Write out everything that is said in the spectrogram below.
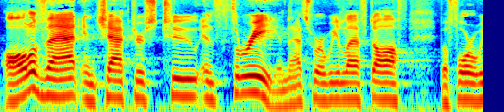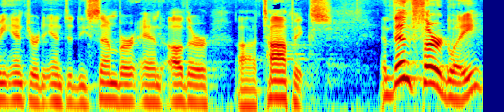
all of that in chapters 2 and 3, and that's where we left off before we entered into December and other uh, topics. And then, thirdly,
